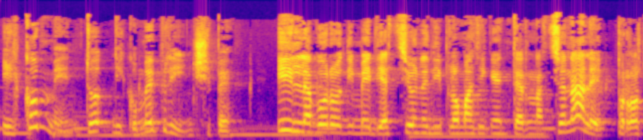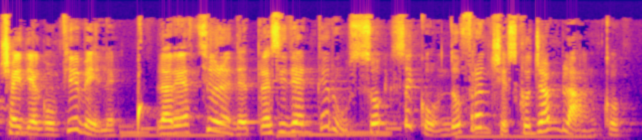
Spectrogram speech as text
Il commento di Come Principe. Il lavoro di mediazione diplomatica internazionale procede a gonfie vele. La reazione del presidente russo secondo Francesco Gianblanco.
